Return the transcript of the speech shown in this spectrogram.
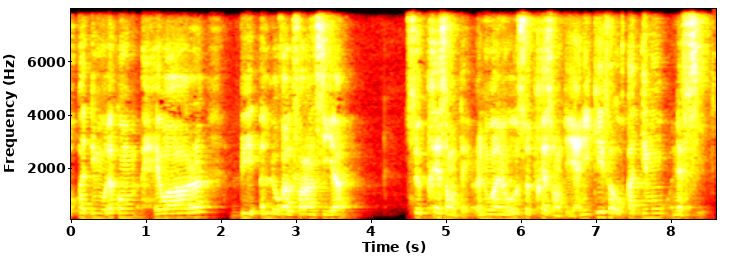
أقدم لكم حوار باللغة الفرنسية. عنوانه présenter. يعني كيف أقدم نفسي.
